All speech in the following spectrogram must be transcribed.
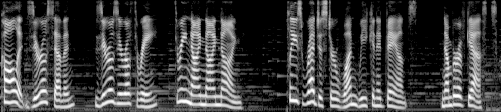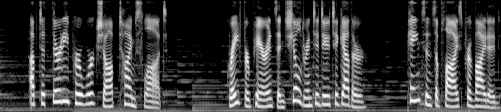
call at 07 003 3999. Please register one week in advance. Number of guests up to 30 per workshop time slot. Great for parents and children to do together. Paints and supplies provided.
